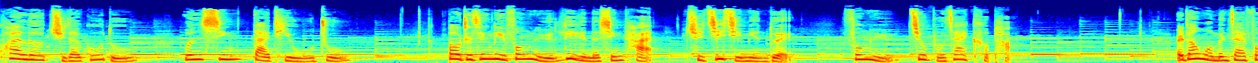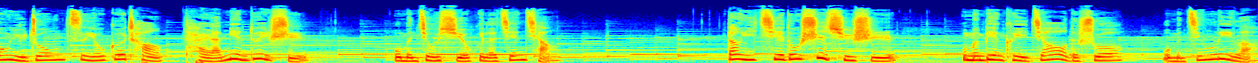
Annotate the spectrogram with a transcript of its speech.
快乐取代孤独，温馨代替无助。抱着经历风雨历练的心态去积极面对，风雨就不再可怕。而当我们在风雨中自由歌唱、坦然面对时，我们就学会了坚强。当一切都逝去时，我们便可以骄傲地说：“我们经历了，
